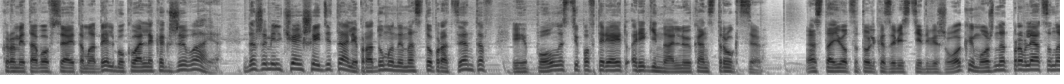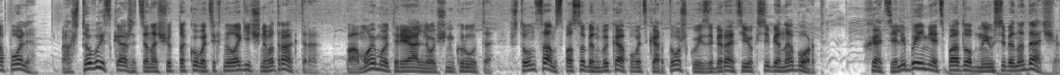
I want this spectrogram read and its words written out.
Кроме того, вся эта модель буквально как живая, даже мельчайшие детали продуманы на 100% и полностью повторяют оригинальную конструкцию. Остается только завести движок и можно отправляться на поле. А что вы скажете насчет такого технологичного трактора? По-моему, это реально очень круто, что он сам способен выкапывать картошку и забирать ее к себе на борт. Хотели бы иметь подобное у себя на даче?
